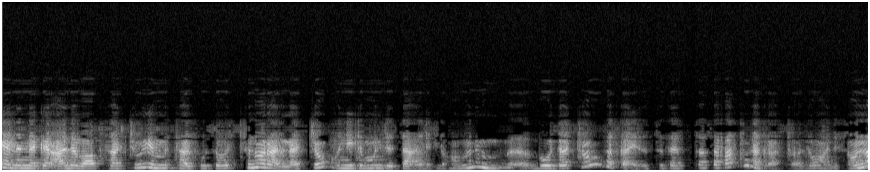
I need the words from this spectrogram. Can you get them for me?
ያንን ነገር አለባብሳችሁ የምታልፉ ሰዎች ትኖራላችሁ። እኔ ደግሞ እንደዛ አይደለሁም። ምንም በወዳችሁም በቃ ስህተት ተሰራችሁ ነግራችኋለሁ ማለት ነው እና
